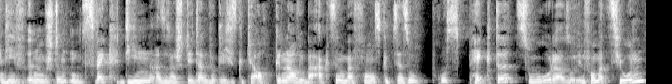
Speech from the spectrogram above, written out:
die in einem bestimmten Zweck dienen. Also da steht dann wirklich, es gibt ja auch genau wie bei Aktien und bei Fonds gibt es ja so Prospekte zu oder so Informationen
